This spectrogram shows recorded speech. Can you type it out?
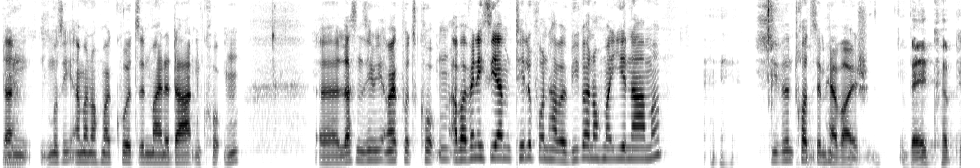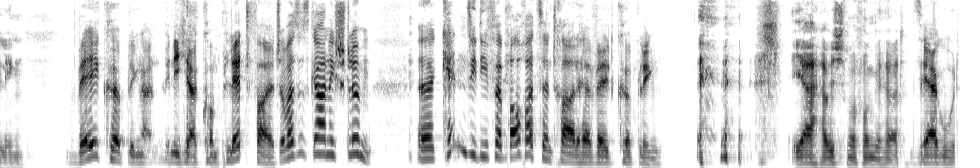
Dann ja. muss ich einmal noch mal kurz in meine Daten gucken. Äh, lassen Sie mich einmal kurz gucken. Aber wenn ich Sie am Telefon habe, wie war noch mal Ihr Name? Sie sind trotzdem Herr Weisch. Wellköppling. Wellköppling, dann bin ich ja komplett falsch. Aber es ist gar nicht schlimm. Äh, kennen Sie die Verbraucherzentrale, Herr Weltköppling? ja, habe ich schon mal von gehört. Sehr gut.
